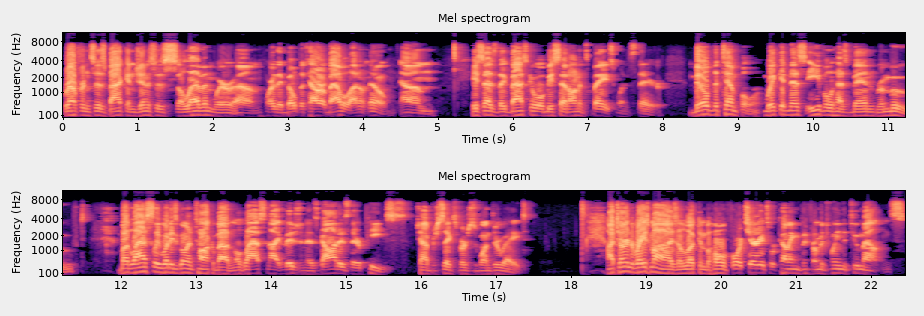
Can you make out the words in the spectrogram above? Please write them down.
references back in Genesis 11 where um, where they built the Tower of Babel. I don't know. Um, He says the basket will be set on its base when it's there. Build the temple. Wickedness, evil has been removed. But lastly, what he's going to talk about in the last night vision is God is their peace. Chapter 6, verses 1 through 8. I turned to raise my eyes and looked, and behold, four chariots were coming from between the two mountains.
